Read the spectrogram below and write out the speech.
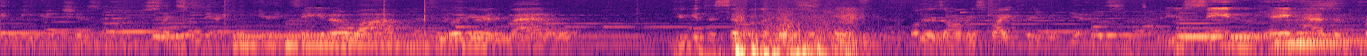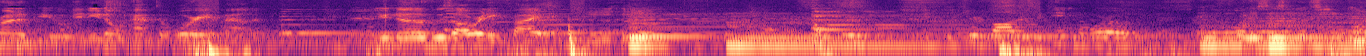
can't be anxious. Just like something I keep hearing. See, you know why? When you're in battle, you get to sit on the hill as a king while his armies fight for you. Yes. You see who he has in front of you, and you don't have to worry about it. You know who's already fighting. Mm-hmm. If your father's the king of the world and the 46 puts you in one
